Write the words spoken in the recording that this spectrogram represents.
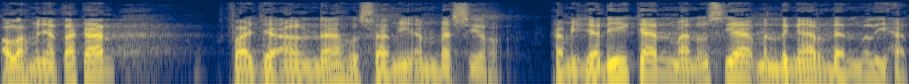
Allah menyatakan faja'alnahu sami'an basira. Kami jadikan manusia mendengar dan melihat.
